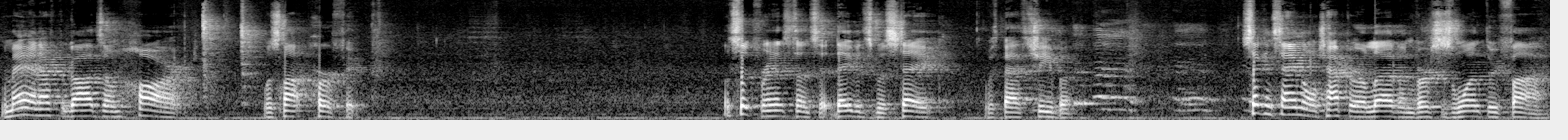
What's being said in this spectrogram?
The man after God's own heart was not perfect. Let's look, for instance, at David's mistake with Bathsheba. 2 Samuel chapter 11, verses 1 through 5.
